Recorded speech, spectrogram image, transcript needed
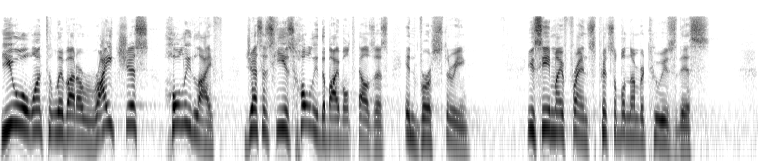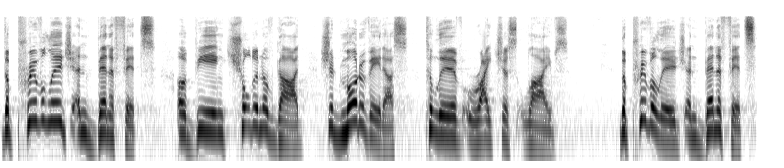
You will want to live out a righteous, holy life, just as He is holy, the Bible tells us in verse 3. You see, my friends, principle number two is this the privilege and benefits of being children of God should motivate us to live righteous lives. The privilege and benefits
